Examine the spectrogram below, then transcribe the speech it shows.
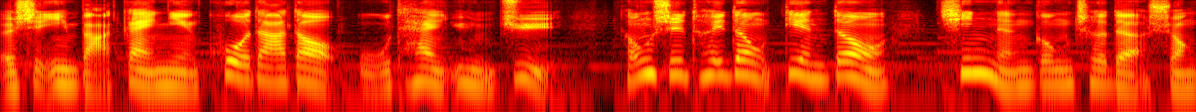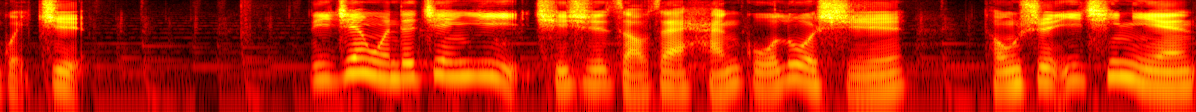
而是应把概念扩大到无碳运具，同时推动电动氢能公车的双轨制。李建文的建议其实早在韩国落实。同是一七年，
